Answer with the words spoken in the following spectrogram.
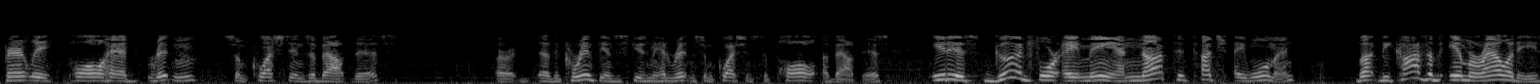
apparently Paul had written some questions about this, or uh, the Corinthians, excuse me, had written some questions to Paul about this. It is good for a man not to touch a woman, but because of immoralities,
